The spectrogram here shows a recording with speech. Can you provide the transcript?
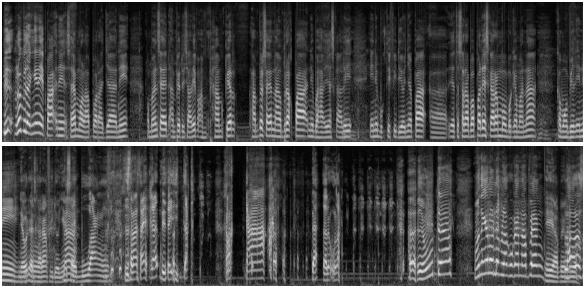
bi- lu bilang gini, Pak, nih saya mau lapor aja nih. Kemarin saya hampir disalip, ham- hampir hampir saya nabrak, Pak. Ini bahaya sekali. Ini bukti videonya, Pak. Eh, ya terserah Bapak deh sekarang mau bagaimana ke mobil ini. Ya udah gitu. sekarang videonya Nah. saya buang. Terserah saya kan, saya injak. Kerka. Dah, taruh ulang. ya udah. Penting kan lu udah melakukan apa yang Iya, apa yang harus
